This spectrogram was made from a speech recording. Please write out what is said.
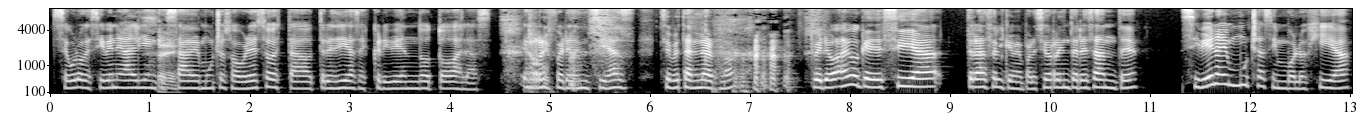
seguro que si viene alguien que sabe mucho sobre eso, está tres días escribiendo todas las referencias, siempre está el nerd, ¿no? Pero algo que decía Trussell que me pareció re interesante, si bien hay mucha simbología,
